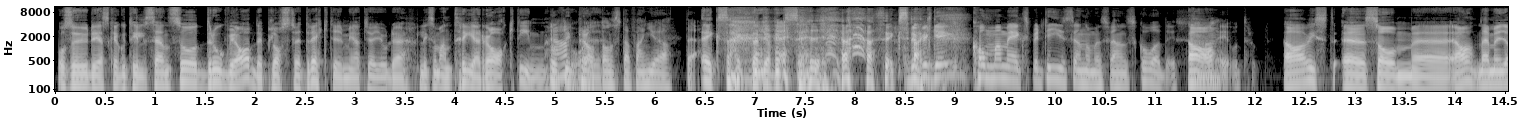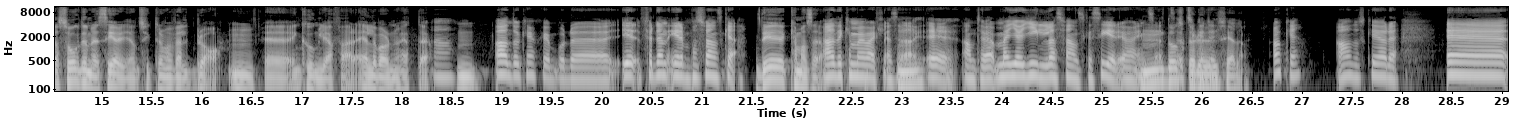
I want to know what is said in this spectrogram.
Och så hur det ska gå till. Sen så drog vi av det plåstret direkt i och med att jag gjorde liksom entré rakt in. Du fick prata om Staffan Göte. Exakt, att jag fick säga. Du Exakt. fick komma med expertisen om en svensk skådis. Ja. Det är otroligt. Ja visst, eh, som, eh, ja nej men jag såg den där serien och tyckte den var väldigt bra. Mm. Eh, en kunglig affär, eller vad den nu hette. Ja. Mm. Ja, då kanske jag borde... Är, för den, är den på svenska? Det kan man säga. Ja, det kan man verkligen säga, Mm. eh, antar jag. Men jag gillar svenska serier har jag insett. Mm, då ska du det- se den. Okej, ja då ska jag göra det. Eh,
